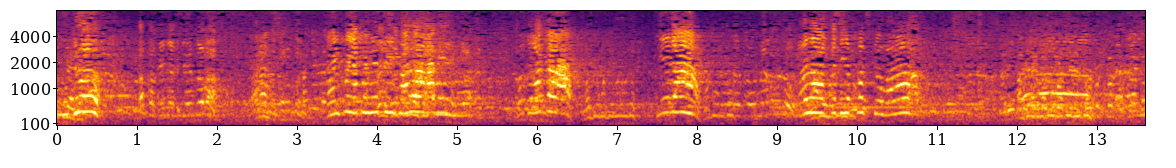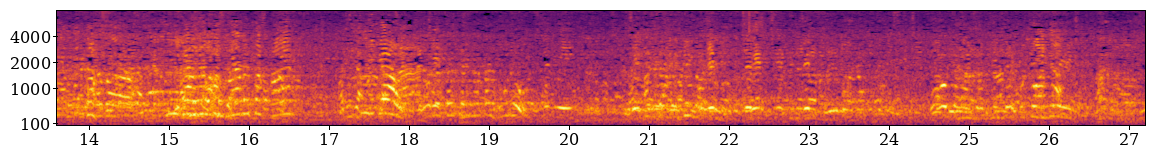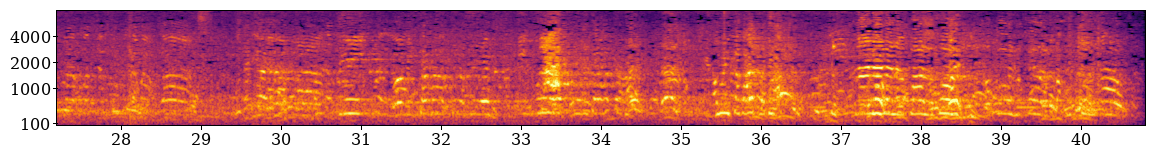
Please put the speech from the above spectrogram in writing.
Duduk. Apa kerja di sini apa? Kami punya pemimpin baru kami. Betul tak? Tidak. Alah, kasi lepas lepas, jangan lepas, Pak. Lapa, lapa, lapa.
